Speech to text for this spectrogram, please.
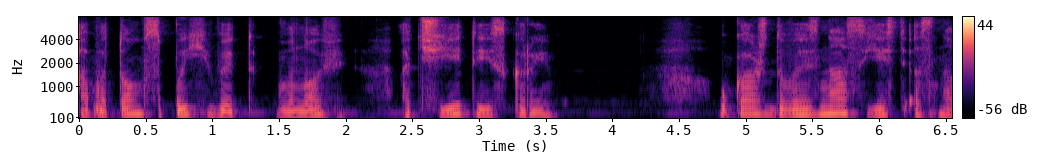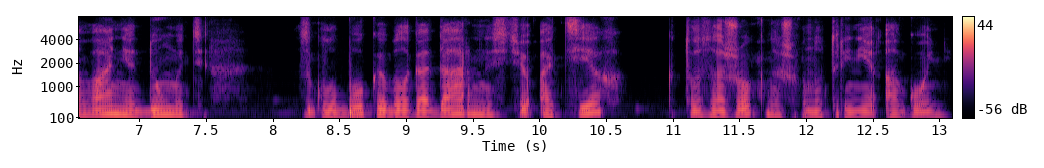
а потом вспыхивает вновь от чьей-то искры. У каждого из нас есть основания думать с глубокой благодарностью о тех, кто зажег наш внутренний огонь.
